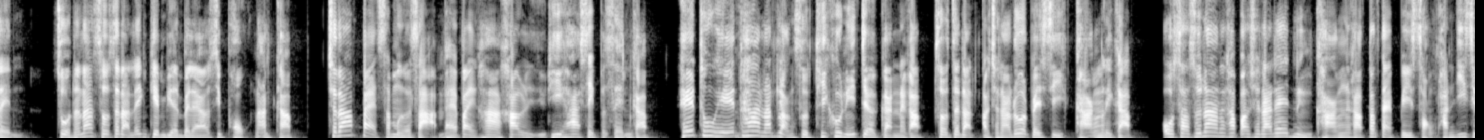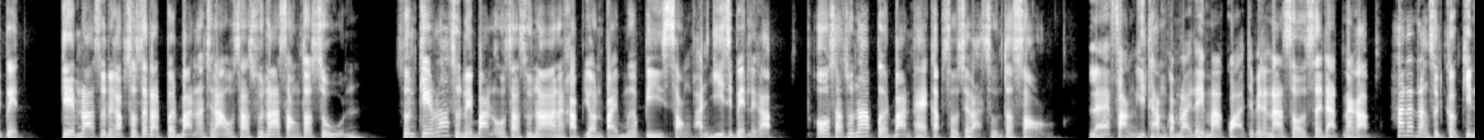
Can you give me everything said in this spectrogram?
53.3%ส่วนด้านโซซดัดเล่นเกมเยือนไปแล้ว 16 นัดครับ ชนะ 8 เสมอ 3 แพ้ไป 5 เข้าเรทอยู่ที่ 50%ครับ Head to Head 5นัดหลังสุดที่คู่นี้เจอกันนะครับโซซดัดเอาชนะรวดไป 4 ครั้งเลยครับโอซาซูน่านะครับเอาชนะได้ 1 ครั้งนะครับตั้งแต่ปี 2021 เกมล่าสุดนะครับโซซดัดเปิดบ้านเอาชนะโอซาซูน่า2ต่อ0ส่วนเกมล่าสุดในบ้านโอซาซูน่านะครับย้อนไปเมื่อปี 2021 เลยครับโอซาซูน่าเปิดบ้านแพ้กับโซซดัด0ต่อ2 และฝั่งที่ทำกำไรได้มากกว่าจะเป็นทางด้านโซซดัดนะครับห้านัดหลังสุดเขากิน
